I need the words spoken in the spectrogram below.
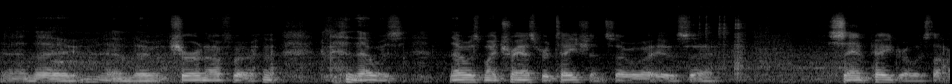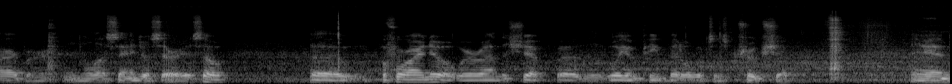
And, uh, and sure enough, uh, that was, that was my transportation, so uh, it was, uh, San Pedro is the harbor in the Los Angeles area. So uh, before I knew it, we were on the ship, the William P. Biddle, which is a troop ship. And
